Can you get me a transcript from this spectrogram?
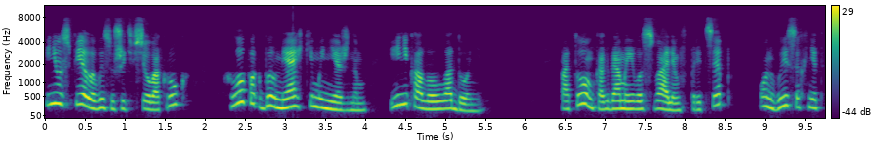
и не успело высушить все вокруг, хлопок был мягким и нежным и не колол ладони. Потом, когда мы его свалим в прицеп, он высохнет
